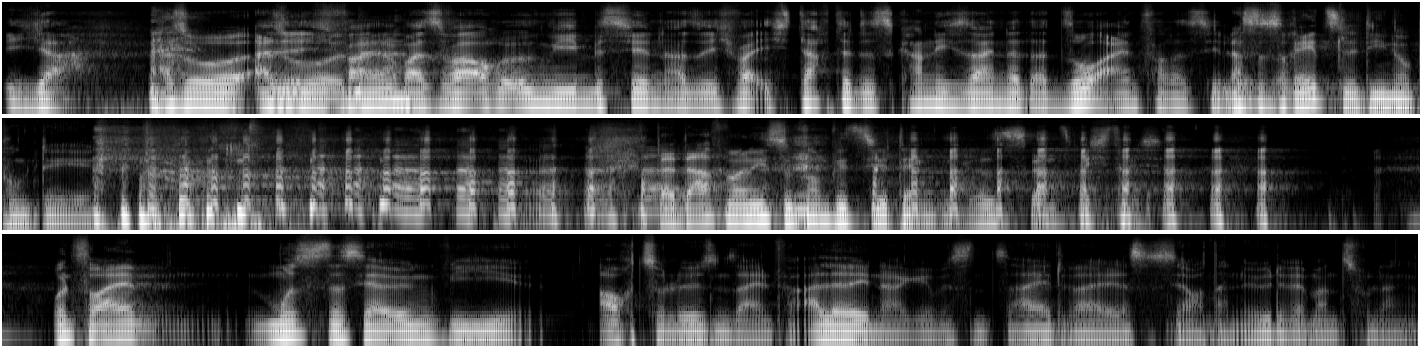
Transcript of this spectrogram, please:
Ja. Also, Also, also, ich war, ne? aber es war auch irgendwie ein bisschen, also ich war, ich dachte, das kann nicht sein, dass das so einfach ist. Die das Lösung. ist rätseldino.de. da darf man nicht so kompliziert denken. Das ist ganz wichtig. Und vor allem muss das ja irgendwie auch zu lösen sein für alle in einer gewissen Zeit, weil das ist ja auch dann öde, wenn man zu lange.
